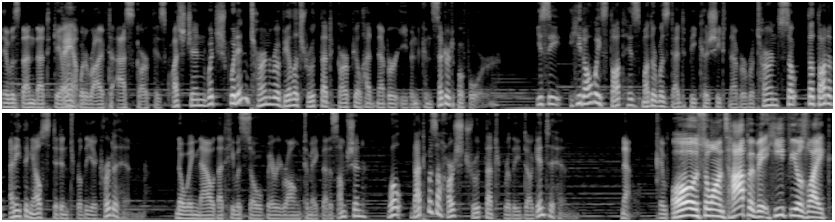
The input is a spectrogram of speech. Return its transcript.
It was then that Garek Damn. would arrive to ask Garf his question, which would in turn reveal a truth that Garfield had never even considered before. You see, he'd always thought his mother was dead because she'd never returned, so the thought of anything else didn't really occur to him. Knowing now that he was so very wrong to make that assumption, well, that was a harsh truth that really dug into him. Now, it Oh, so on top of it, he feels like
